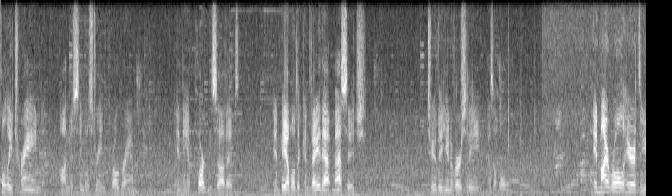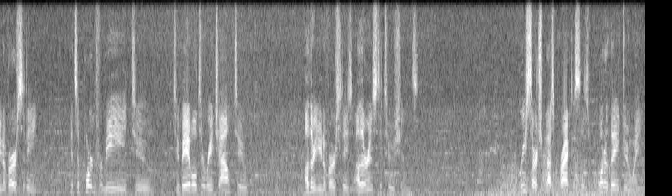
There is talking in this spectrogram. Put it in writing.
fully trained on the single stream program and the importance of it and be able to convey that message to the university as a whole. In my role here at the university, it's important for me to, to be able to reach out to other universities, other institutions, research best practices. What are they doing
